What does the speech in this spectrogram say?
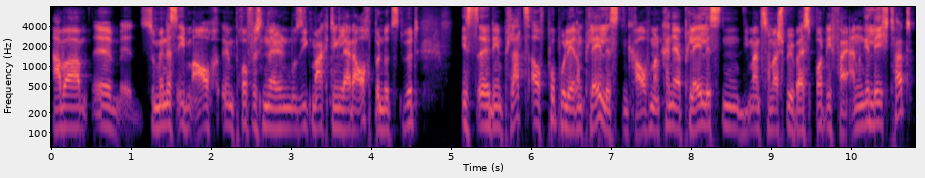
aber äh, zumindest eben auch im professionellen Musikmarketing leider auch benutzt wird, ist äh, den Platz auf populären Playlisten kaufen. Man kann ja Playlisten, die man zum Beispiel bei Spotify angelegt hat,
